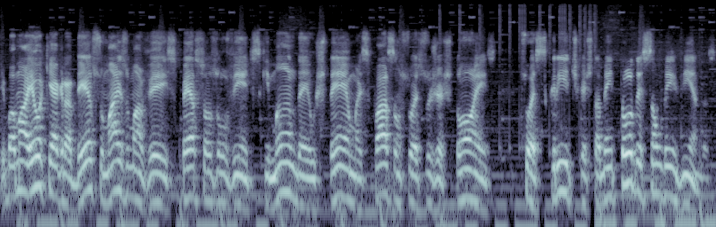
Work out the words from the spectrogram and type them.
Ibama, eu aqui agradeço mais uma vez, peço aos ouvintes que mandem os temas, façam suas sugestões, suas críticas também, todas são bem-vindas.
